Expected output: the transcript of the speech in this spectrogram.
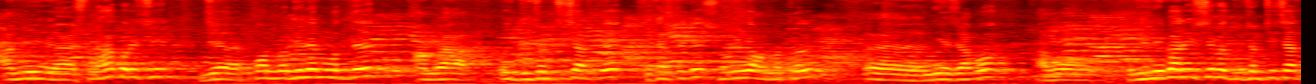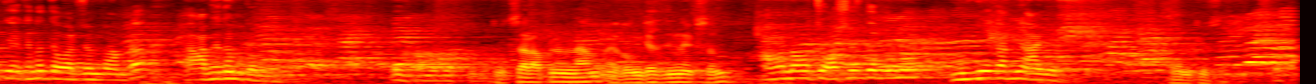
আমি সুরাহা করেছি যে পনেরো দিনের মধ্যে আমরা ওই দুজন টিচারকে এখান থেকে সরিয়ে অন্যত্র আহ, নিয়ে যাব এবং রিলিভার হিসেবে দুজন টিচারকে এখানে দেওয়ার জন্য আমরা আবেদন করব। স্যার আপনার নাম এবং ডেজিগনেশন আমার নাম হচ্ছে অশেষ দেবর্ণ মুন্নিয়েক আমি আইএস। Thank you sir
